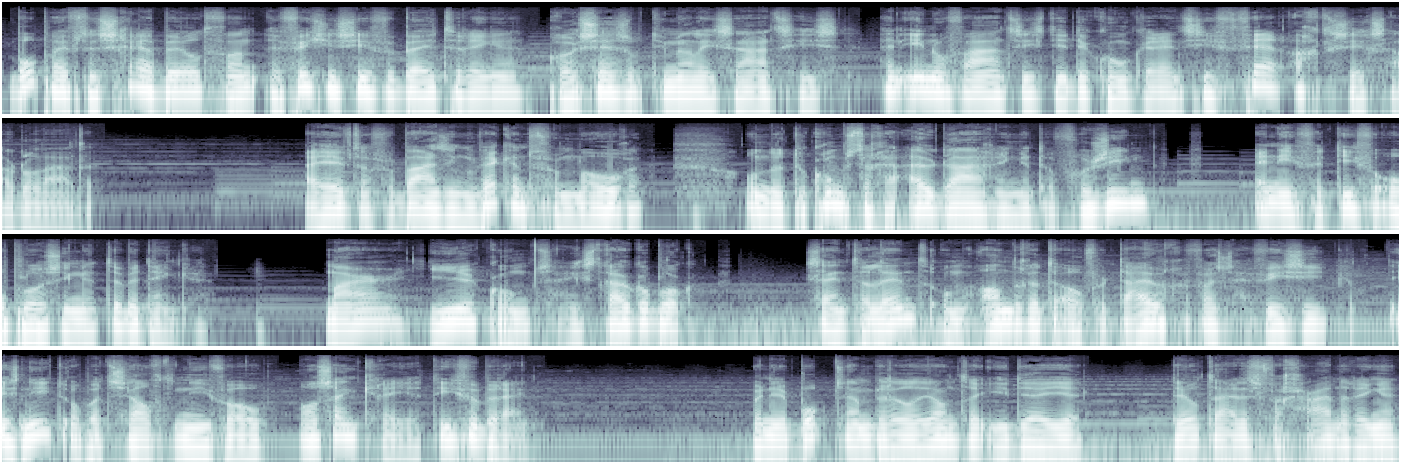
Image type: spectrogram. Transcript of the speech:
Bob heeft een scherp beeld van efficiëntieverbeteringen, procesoptimalisaties en innovaties die de concurrentie ver achter zich zouden laten. Hij heeft een verbazingwekkend vermogen om de toekomstige uitdagingen te voorzien en inventieve oplossingen te bedenken. Maar hier komt zijn struikelblok. Zijn talent om anderen te overtuigen van zijn visie is niet op hetzelfde niveau als zijn creatieve brein. Wanneer Bob zijn briljante ideeën deelt tijdens vergaderingen,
